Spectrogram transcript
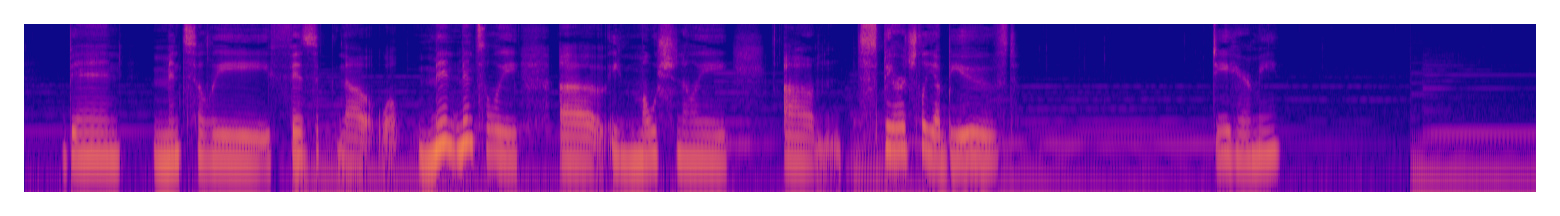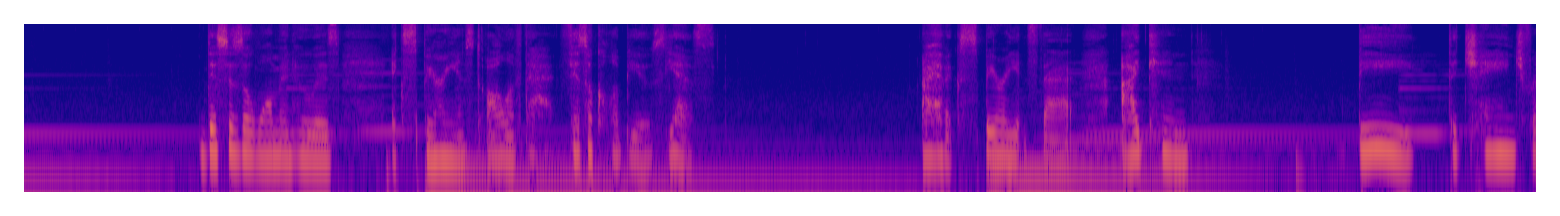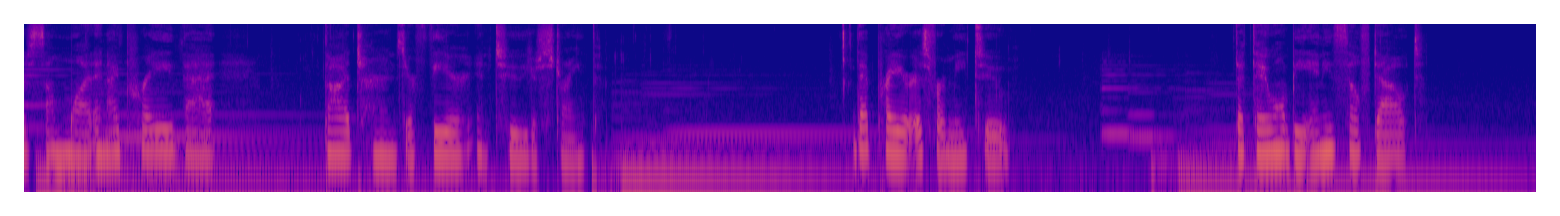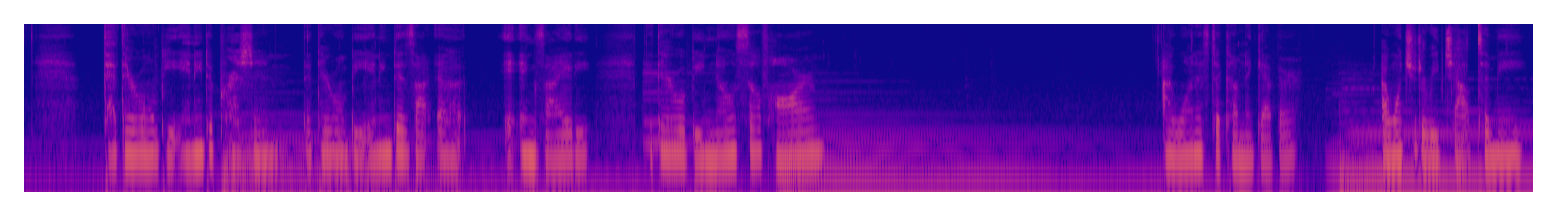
been mentally physical no well men- mentally uh emotionally um spiritually abused do you hear me? This is a woman who has experienced all of that physical abuse, yes. I have experienced that. I can be the change for someone, and I pray that God turns your fear into your strength. That prayer is for me too that there won't be any self doubt, that there won't be any depression, that there won't be any desi- uh, anxiety, that there will be no self harm. I want us to come together. I want you to reach out to me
